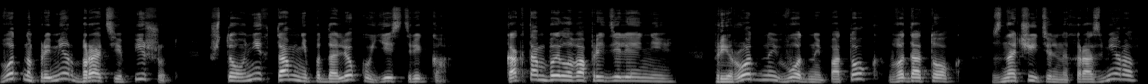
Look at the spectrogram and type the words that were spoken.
Вот, например, братья пишут, что у них там неподалеку есть река. Как там было в определении? Природный водный поток, водоток, значительных размеров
